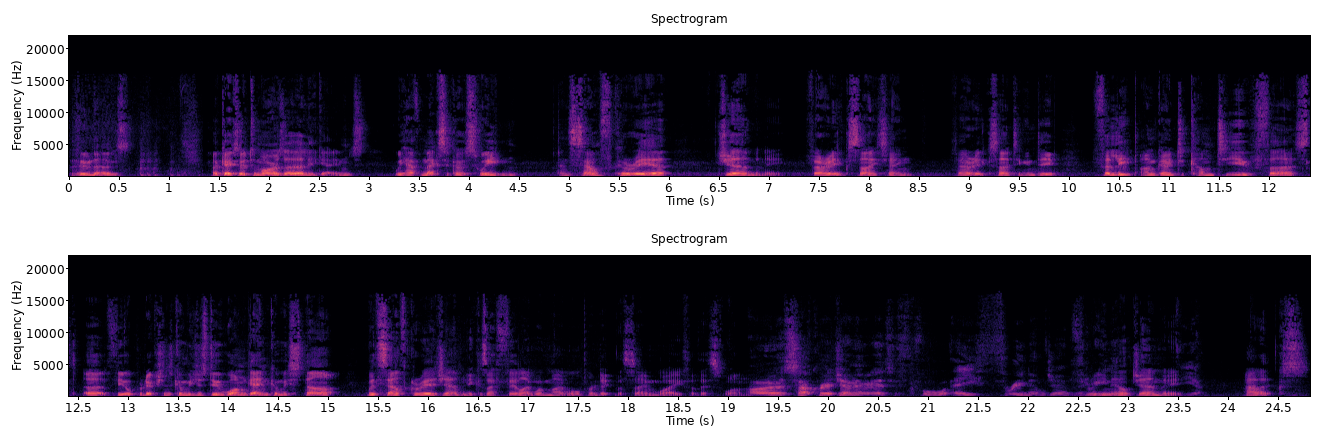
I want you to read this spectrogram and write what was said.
who knows? Okay, so tomorrow's early games, we have Mexico, Sweden, and South Korea, Germany. Very exciting. Very exciting indeed. Philippe, I'm going to come to you first uh, for your predictions. Can we just do one game? Can we start with South Korea, Germany? Because I feel like we might all predict the same way for this one. Uh, South Korea, Germany, we're going for a 3 0 Germany. 3 0 Germany. Yeah. Alex?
